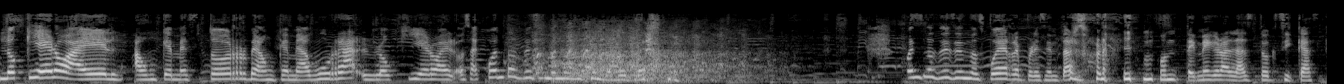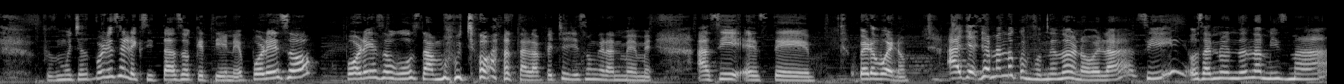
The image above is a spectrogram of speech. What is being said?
lo quiero a él, aunque me estorbe, aunque me aburra, lo quiero a él. O sea, ¿cuántas veces no me dicen nosotras? ¿Cuántas veces nos puede representar Soraya Montenegro a las tóxicas? Pues muchas, por eso el exitazo que tiene, por eso, por eso gusta mucho hasta la fecha y es un gran meme. Así, este, pero bueno, ah, ya, ya me ando confundiendo de novela, ¿sí? O sea, no, es la misma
